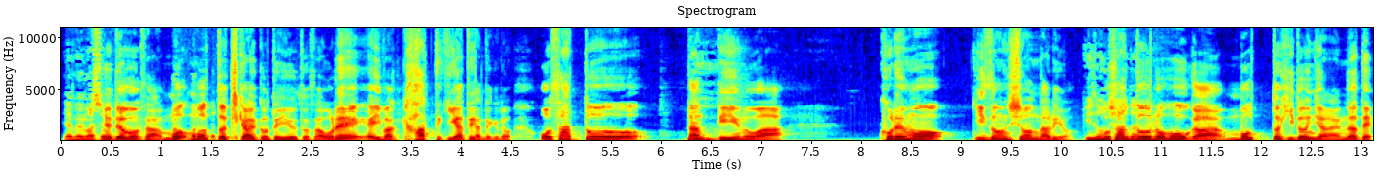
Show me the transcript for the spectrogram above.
やめましいやょう。でもさ、も、もっと近いこと言うとさ、俺、今、はって気がついたんだけど、お砂糖なんていうのは、これも依存症になるよ。依存症だねお砂糖の方がもっとひどいんじゃないの？だって、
